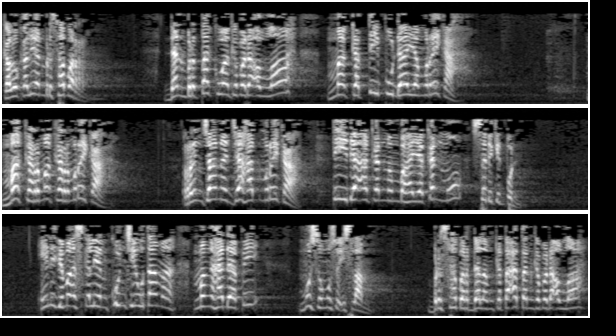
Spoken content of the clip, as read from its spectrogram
Kalau kalian bersabar dan bertakwa kepada Allah, maka tipu daya mereka, makar-makar mereka, rencana jahat mereka tidak akan membahayakanmu sedikit pun. Ini jemaah sekalian kunci utama menghadapi musuh-musuh Islam. Bersabar dalam ketaatan kepada Allah,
